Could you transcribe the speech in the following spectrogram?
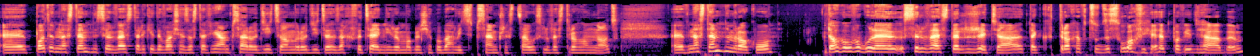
E, potem następny Sylwester, kiedy właśnie zostawiłam psa rodzicom, rodzice zachwyceni, że mogli się pobawić z psem przez całą sylwestrową noc. E, w następnym roku to był w ogóle sylwester życia, tak trochę w cudzysłowie powiedziałabym,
